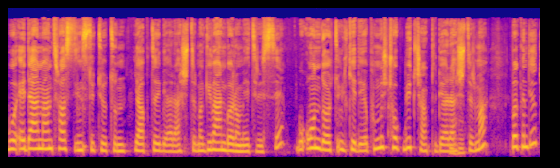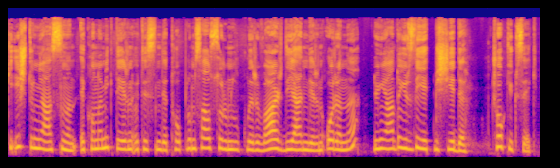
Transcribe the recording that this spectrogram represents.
Bu Edelman Trust Institute'un yaptığı bir araştırma güven barometresi. Bu 14 ülkede yapılmış çok büyük çaplı bir araştırma. Bakın diyor ki iş dünyasının ekonomik değerin ötesinde toplumsal sorumlulukları var diyenlerin oranı dünyada yüzde 77. Çok yüksek.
